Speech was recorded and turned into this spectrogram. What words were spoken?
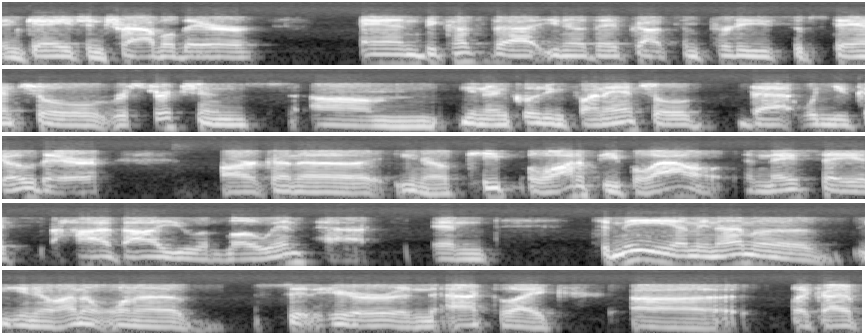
engage and travel there. And because of that, you know, they've got some pretty substantial restrictions, um, you know, including financial, that when you go there are going to, you know, keep a lot of people out. And they say it's high value and low impact. And to me, I mean, I'm a, you know, I don't want to sit here and act like, uh, like I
